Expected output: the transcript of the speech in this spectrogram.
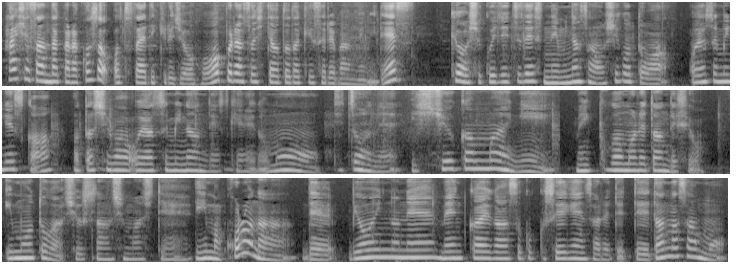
歯医者さんだからこそお伝えできる情報をプラスしてお届けする番組です。今日祝日ですね。皆さんお仕事はお休みですか？私はお休みなんですけれども、実はね、1週間前に姪っ子が生まれたんですよ。妹が出産しましてで今コロナで病院のね面会がすごく制限されてて旦那さんも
